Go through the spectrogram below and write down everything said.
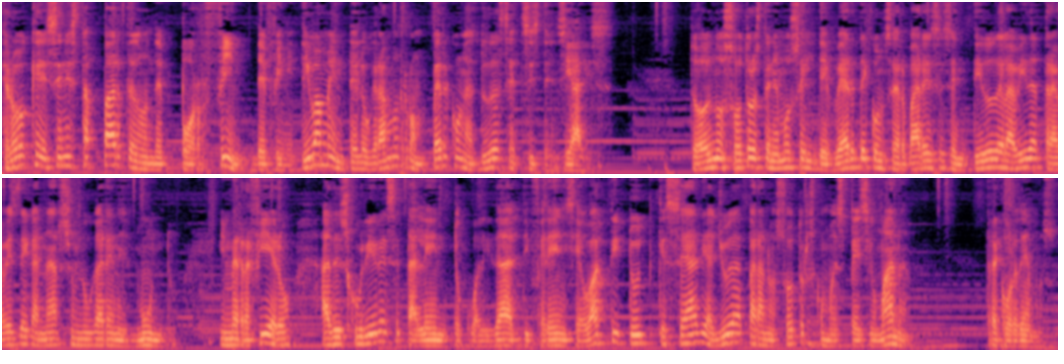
Creo que es en esta parte donde por fin, definitivamente, logramos romper con las dudas existenciales. Todos nosotros tenemos el deber de conservar ese sentido de la vida a través de ganarse un lugar en el mundo, y me refiero a descubrir ese talento, cualidad, diferencia o actitud que sea de ayuda para nosotros como especie humana. Recordemos,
